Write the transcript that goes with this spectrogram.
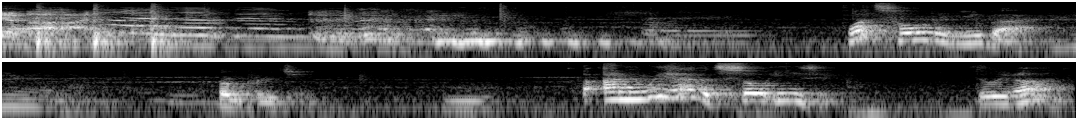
God. I love them. What's holding you back from preaching? I mean, we have it so easy, do we not?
